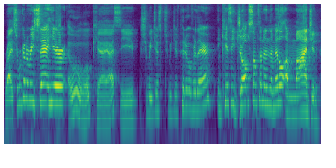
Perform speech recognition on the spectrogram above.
Right, so we're gonna reset here. Oh, okay, I see. Should we just should we just put it over there in case he drops something in the middle? Imagine,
